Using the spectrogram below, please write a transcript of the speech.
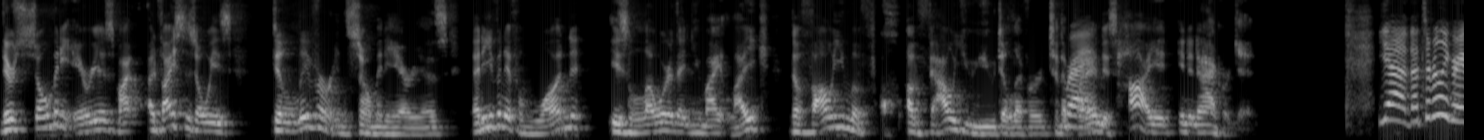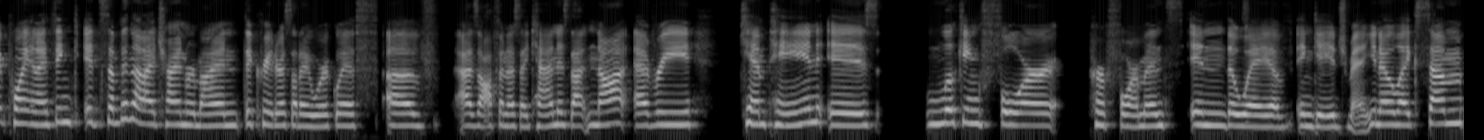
there's so many areas. My advice is always deliver in so many areas that even if one is lower than you might like, the volume of, of value you delivered to the right. brand is high in, in an aggregate. Yeah, that's a really great point. And I think it's something that I try and remind the creators that I work with of as often as I can is that not every campaign is looking for performance in the way of engagement. You know, like some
